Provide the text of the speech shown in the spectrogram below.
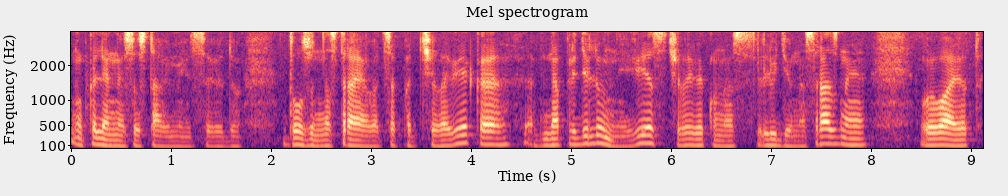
ну, коленный сустав имеется в виду, должен настраиваться под человека на определенный вес. Человек у нас, люди у нас разные бывают.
